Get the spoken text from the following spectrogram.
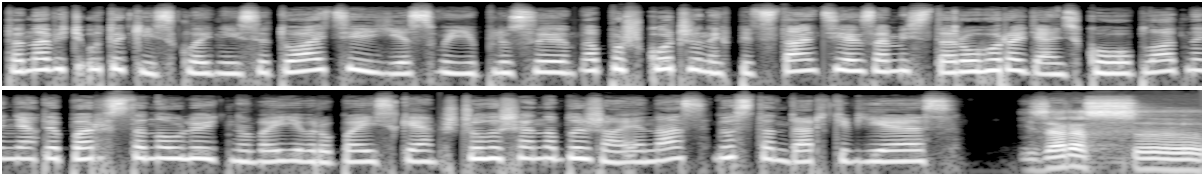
Та навіть у такій складній ситуації є свої плюси. На пошкоджених підстанціях замість старого радянського обладнання тепер встановлюють нове європейське, що лише наближає нас до стандартів ЄС. І зараз е,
